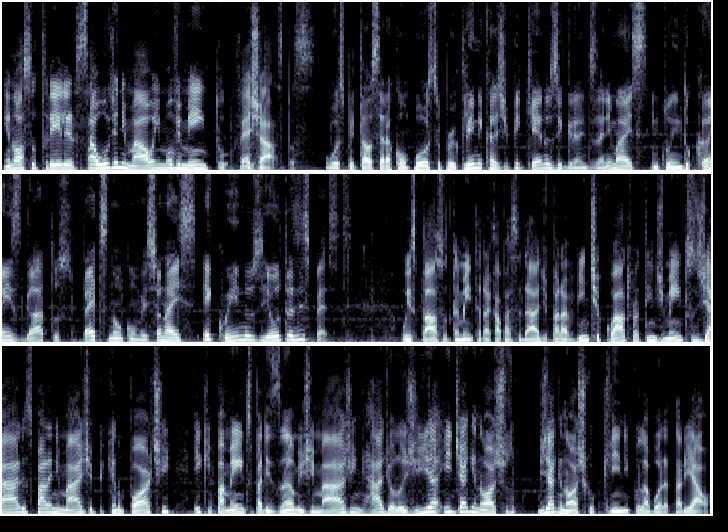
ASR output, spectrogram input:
em nosso trailer Saúde Animal em Movimento, fecha aspas. O hospital será composto por clínicas de pequenos e grandes animais, incluindo cães, gatos, pets não convencionais, equinos e outras espécies. O espaço também terá capacidade para 24 atendimentos diários para animais de pequeno porte, equipamentos para exames de imagem, radiologia e diagnóstico, diagnóstico clínico laboratorial.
